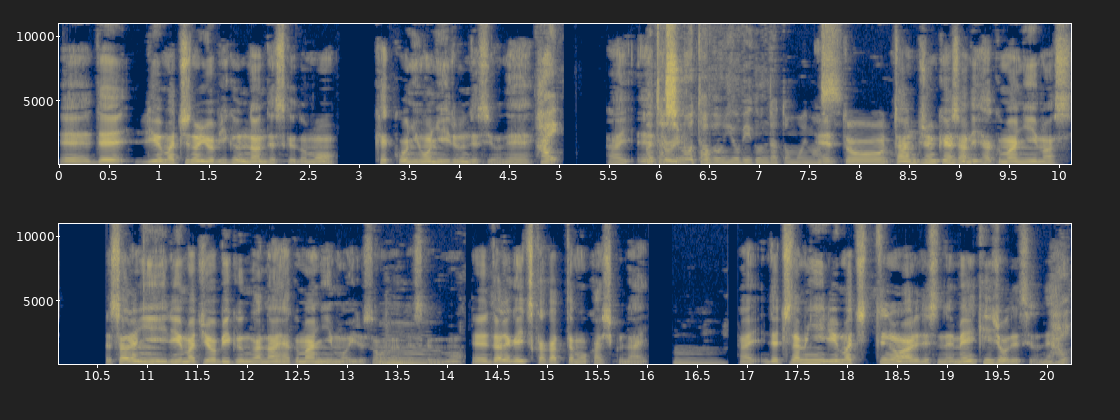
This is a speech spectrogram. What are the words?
えーで、リウマチの予備軍なんですけども、結構日本にいるんですよね。はい。はい。えーと私も多分予備軍だと思いまえっす。と、単純計算で100万人います。でさらに、リウマチ予備軍が何百万人もいるそうなんですけども、えー誰がいつかかってもおかしくない。うんはい。で、ちなみに、リウマチっていうのはあれですね、免疫異常ですよね。はい。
